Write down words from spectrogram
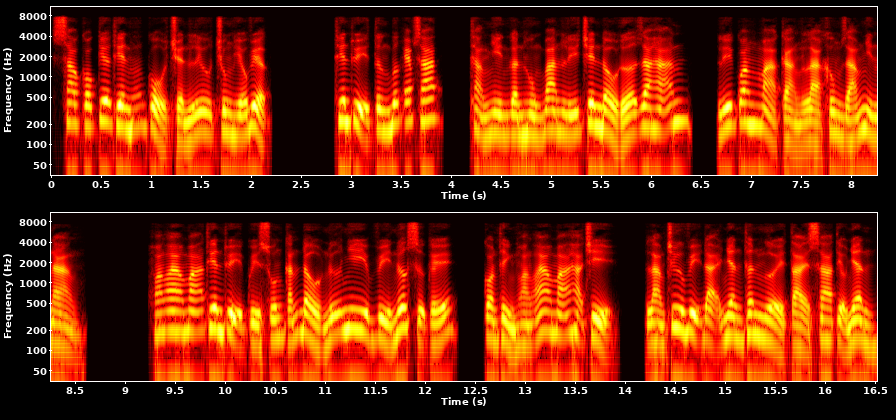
sao có kia thiên cổ truyền lưu trung hiếu việc. Thiên thủy từng bước ép sát, thẳng nhìn gần hùng ban lý trên đầu đứa ra hãn, Lý Quang mà càng là không dám nhìn nàng. Hoàng A Mã Thiên Thụy quỳ xuống cắn đầu nữ nhi vì nước sự kế, còn thỉnh Hoàng A Mã hạ chỉ, làm chư vị đại nhân thân người tài xa tiểu nhân.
